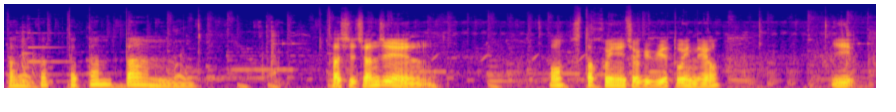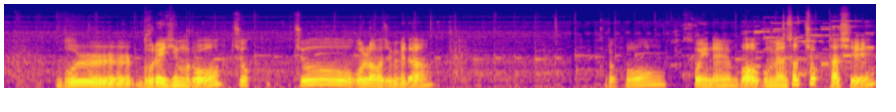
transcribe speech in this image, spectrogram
빰빰빰빰빰 다시 전진. 어? 스타코인이 저기 위에 또 있네요. 이 물, 물의 힘으로 쭉, 쭉 올라가 줍니다. 그리고 코인을 먹으면서 쭉 다시.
